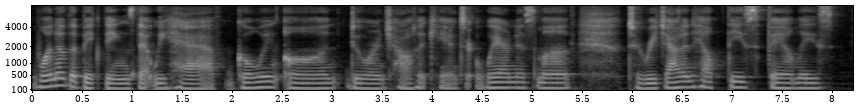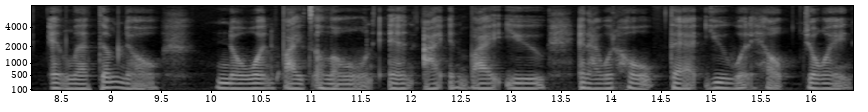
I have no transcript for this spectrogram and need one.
one of the big things that we have going on during Childhood Cancer Awareness Month to reach out and help these families and let them know no one fights alone. And I invite you, and I would hope that you would help join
